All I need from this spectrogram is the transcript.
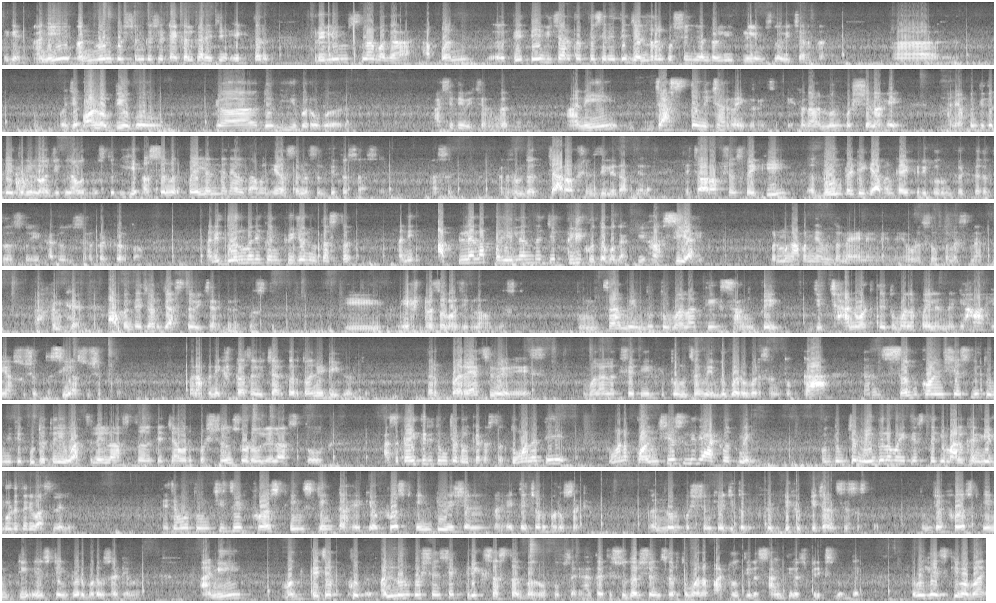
ठीक आहे? आणि अननोन क्वेश्चन कसे टॅकल करायचे? एकतर प्रिलिम्सला बघा आपण ते ते विचारतात कसे रे ते जनरल क्वेश्चन जनरली प्रिलिम्सला विचारतात. म्हणजे ऑल ऑफ दी गो किंवा दोन्ही बरोबर असे ते विचारतात. आणि जास्त विचार नाही करायचा. एखादा अननोन क्वेश्चन आहे आणि आपण तिथं काहीतरी लॉजिक लावत बसतो की हे असं न- पहिल्यांदा काय होतं? आपण हे असं नसेल ते तसं असेल. असं. आता समजा चार ऑप्शन्स दिलेत आपल्याला. त्या चार ऑप्शन्स पैकी दोन तर ठीक आहे आपण काहीतरी करून कट करत असतो एखादं दुसरं कट करतो आपण. आणि दोन मध्ये कन्फ्युजन होत असतं. आणि आपल्याला पहिल्यांदा जे क्लिक होतं बघा की हा सी आहे. पण मग आपण काय म्हणतो नाही नाही नाही नाही, एवढं सोपं नसणार. आपण आपण त्याच्यावर जास्त विचार करत बसतो. की एक्स्ट्राचं लॉजिक लावत बसतो. तुमचा मेंदू तुम्हाला ते सांगते जे छान वाटतंय तुम्हाला पहिल्यांदा की हा हे असू शकतं सी असू शकतं. पण आपण एक्स्ट्राचा विचार करतो आणि डी करतो. तर बऱ्याच वेळेस तुम्हाला लक्षात येईल की तुमचा मेंदू बरोबर सांगतो. का? कारण सबकॉन्शियसली तुम्ही ते कुठेतरी वाचलेलं असतं त्याच्यावर क्वेश्चन सोडवलेला असतो. असं काहीतरी तुमच्या डोक्यात असतं. तुम्हाला ते तुम्हाला कॉन्शियसली ते आठवत नाही. पण तुमच्या मेंदूला माहिती असतं की मालकांनी कुठेतरी वाचलेलं आहे. त्याच्यामुळे तुमची जे फर्स्ट इन्स्टिंक्ट आहे किंवा फर्स्ट इंट्युएशन आहे त्याच्यावर भरोसा ठेवा. अननोन क्वेश्चन किंवा जिथं फिफ्टी फिफ्टी चान्सेस असतात. तुमच्या फर्स्ट इंटी इन्स्टिंक्टवर भरोसा ठेवा. आणि मग त्याच्या खूप अननोन क्वेश्चनच्या ट्रिक्स असतात बघा खूप सारे आता ते सुदर्शन सर तुम्हाला पाठवतील सांगतीलच ट्रिक्सबद्दल. तर मग हेच की बाबा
